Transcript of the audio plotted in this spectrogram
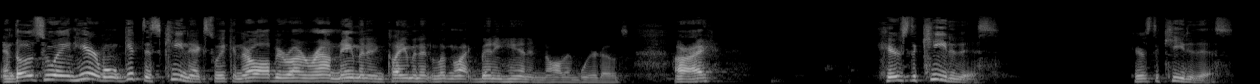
And those who ain't here won't get this key next week, and they'll all be running around naming it and claiming it and looking like Benny Hinn and all them weirdos. All right? Here's the key to this. Here's the key to this.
